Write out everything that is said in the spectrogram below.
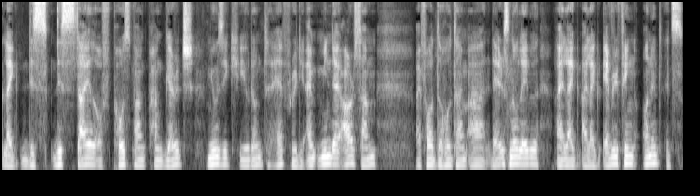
like this this style of post punk punk garage music you don't have really. I mean, there are some. I thought the whole time, ah, there is no label. I like I like everything on it. It's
